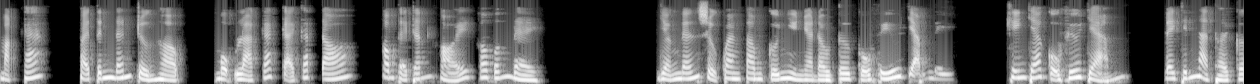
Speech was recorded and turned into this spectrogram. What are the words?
Mặt khác, phải tính đến trường hợp một loạt các cải cách đó không thể tránh khỏi có vấn đề. Dẫn đến sự quan tâm của nhiều nhà đầu tư cổ phiếu giảm đi, khiến giá cổ phiếu giảm. Đây chính là thời cơ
